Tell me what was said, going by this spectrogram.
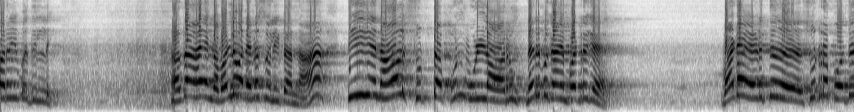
மறைவதில்லை. அதான் எங்க வள்ளுவன் என்ன சொல்லிட்டான்னா தீயினால் சுட்ட புண் உள்ளாரும். நெருப்பு காயம் பட்டிருக்க. வடை எடுத்து சுடுற போது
